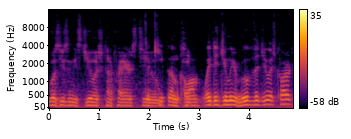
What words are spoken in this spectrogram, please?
was using these Jewish kind of prayers to, to keep them calm. Wait, did you remove the Jewish card?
